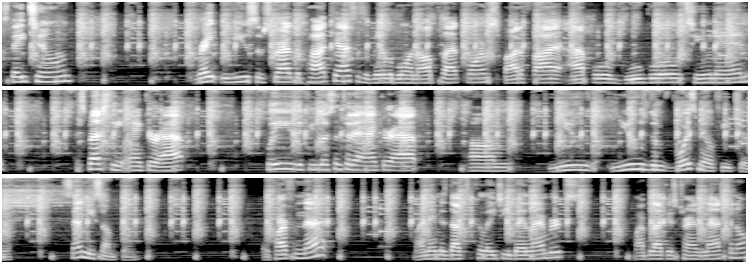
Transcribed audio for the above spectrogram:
Stay tuned. Rate, review, subscribe to the podcast. is available on all platforms Spotify, Apple, Google, TuneIn, especially Anchor app. Please, if you listen to the Anchor app, um, use use the voicemail feature. Send me something. But apart from that, my name is Dr. Kalechi Bay Lamberts. My black is transnational.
